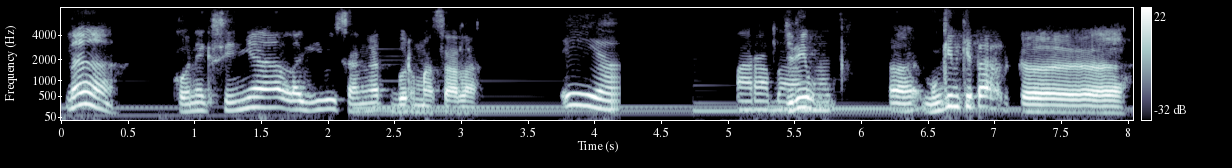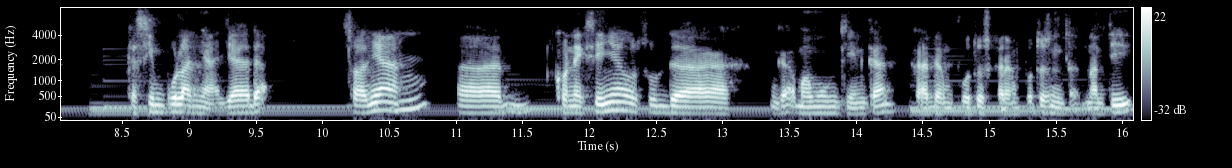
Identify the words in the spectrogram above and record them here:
Nah, koneksinya lagi sangat bermasalah. Iya, parah banget. Jadi uh, mungkin kita ke kesimpulannya aja ada. Soalnya hmm? uh, koneksinya sudah nggak memungkinkan. Kadang putus, kadang putus. Nanti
